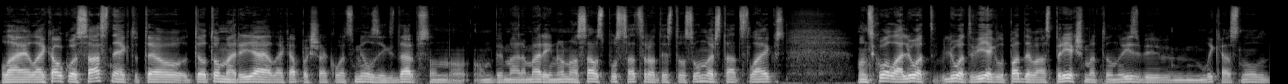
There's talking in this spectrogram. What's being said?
lai, lai kaut ko sasniegtu, tev, tev tomēr ir jāieliek apakšā kaut kāds milzīgs darbs. Un, un, un piemēram, arī nu, no savas puses atceroties tos universitātes laikus. man skolā ļoti, ļoti viegli padevās priekšmetu, un viss bija likās, nu,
